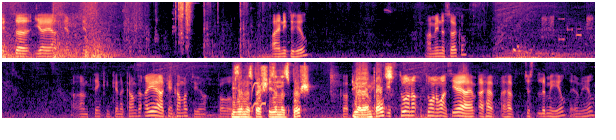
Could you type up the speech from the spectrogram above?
It's uh, yeah, yeah, I see him, I see him. I need to heal. I'm in a circle. I'm thinking, can I come? Oh yeah, I can come up to you. Probably. He's in this bush, he's in this bush. Copy, you got impulse? It's two on two on ones. Yeah, I have, I have, I have. Just let me heal. Let me heal.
